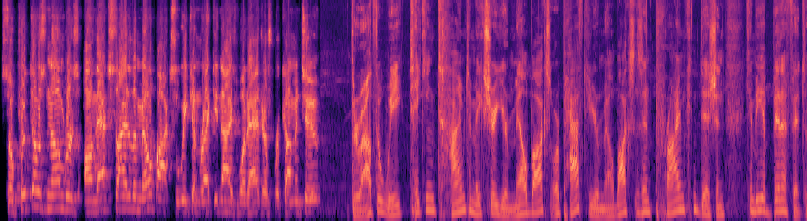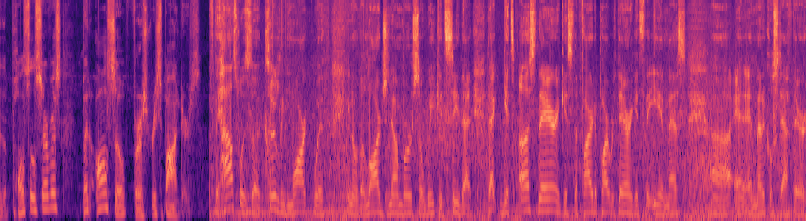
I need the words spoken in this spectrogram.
So put those numbers on that side of the mailbox so we can recognize what address we're coming to. Throughout the week, taking time to make sure your mailbox or path to your mailbox is in prime condition can be a benefit to the Postal Service, but also first responders. The house was uh, clearly marked with, you know, the large number, so we could see that. That gets us there, it gets the fire department there, it gets the EMS uh, and, and medical staff there,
